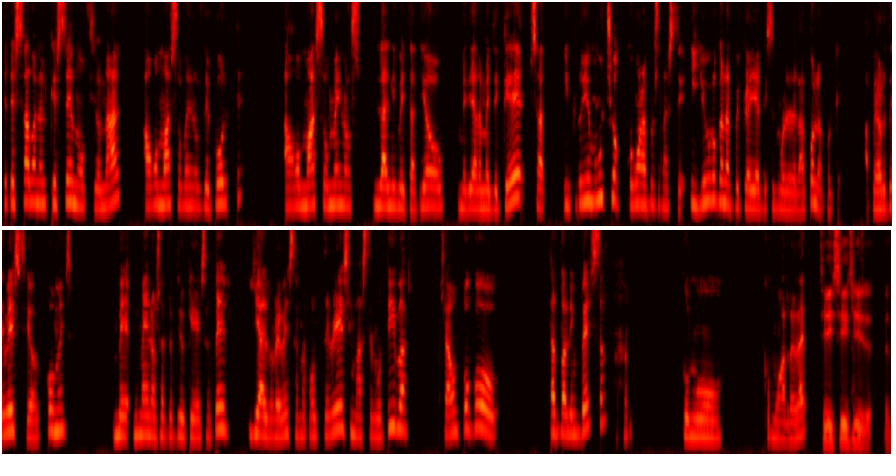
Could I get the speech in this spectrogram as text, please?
del estado en el que sea emocional, hago más o menos deporte hago más o menos la alimentación medianamente que o sea, incluye mucho cómo la persona esté. Y yo creo que la pequeña que se muere de la cola, porque a peor te ves, peor comes, menos ejercicio quieres hacer, y al revés, a mejor te ves, más te motivas. O sea, un poco tanto a la inversa como, como al revés. Sí, sí, sí. Eh,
